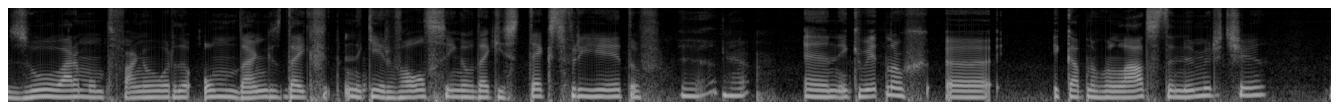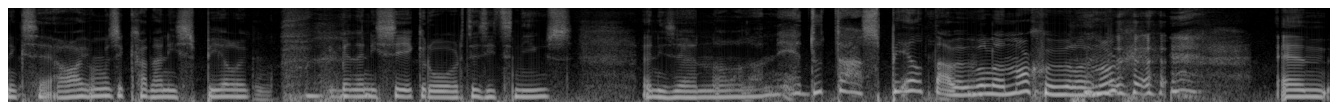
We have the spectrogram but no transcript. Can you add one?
zo warm ontvangen worden, ondanks dat ik een keer vals zing of dat ik eens tekst vergeet. Of... Ja. Ja. En ik weet nog, eh, ik had nog een laatste nummertje. En ik zei, ah jongens, ik ga dat niet spelen. Ik ben er niet zeker over, het is iets nieuws. En die zeiden allemaal, nee, doe dat, speel dat, we willen nog, we willen nog. en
